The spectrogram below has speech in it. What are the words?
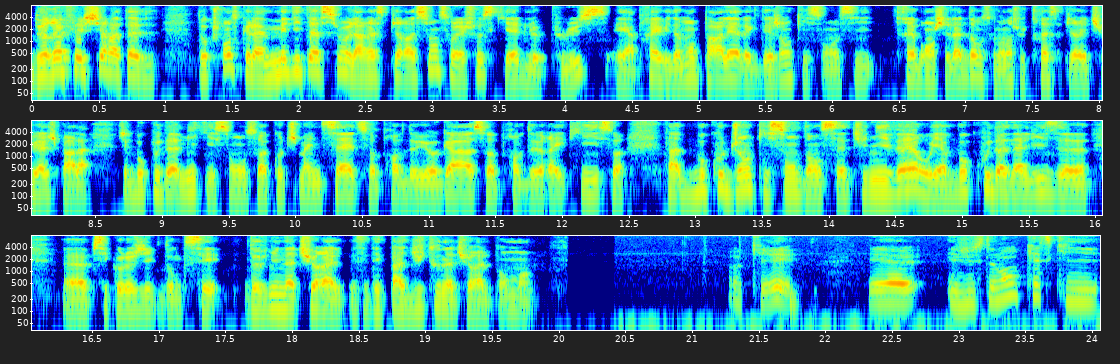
de réfléchir à ta vie. Donc je pense que la méditation et la respiration sont les choses qui aident le plus. Et après, évidemment, parler avec des gens qui sont aussi très branchés là-dedans, parce que maintenant je suis très spirituel, je parle j'ai beaucoup d'amis qui sont soit coach mindset, soit prof de yoga, soit prof de reiki, soit, enfin, beaucoup de gens qui sont dans cet univers où il y a beaucoup d'analyses euh, euh, psychologiques. Donc c'est devenu naturel, mais c'était pas du tout naturel pour moi. Ok. Et, euh, et justement, qu'est-ce qui,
